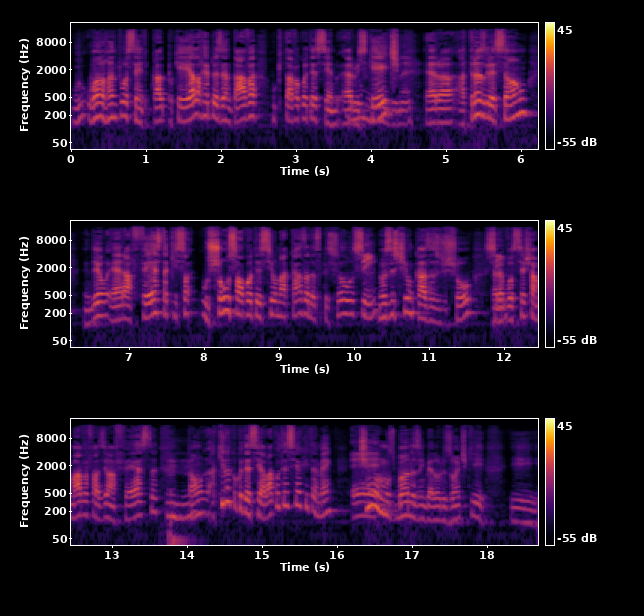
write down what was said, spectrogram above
o o 100%, por causa- porque ela representava o que estava acontecendo. Era o No skate, mundo, né? era a transgressão, Entendeu? Era a festa que só, os shows só aconteciam na casa das pessoas. Sim. Não existiam casas de show. Sim. Era você chamava, fazia uma festa. Então, aquilo que acontecia lá, acontecia aqui também. É. Tínhamos bandas em Belo Horizonte que, e,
